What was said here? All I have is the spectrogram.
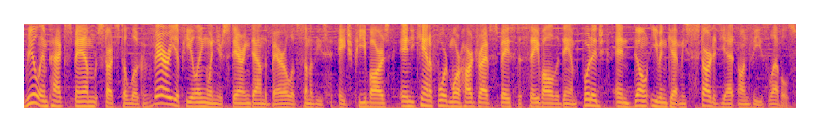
Real impact spam starts to look very appealing when you're staring down the barrel of some of these HP bars, and you can't afford more hard drive space to save all the damn footage, and don't even get me started yet on V's levels.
